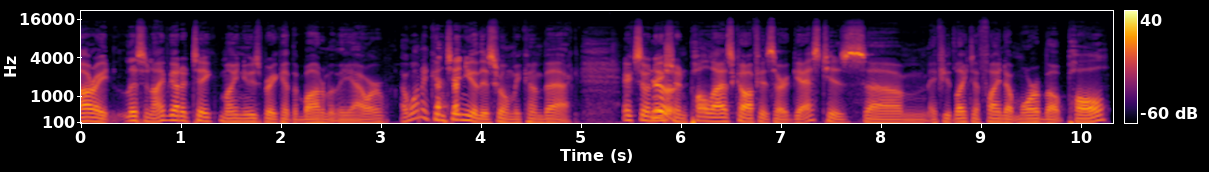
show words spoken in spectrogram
all right. Listen, I've got to take my news break at the bottom of the hour. I want to continue this when we come back. Exonation, Paul Ascough is our guest. His, um, if you'd like to find out more about Paul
